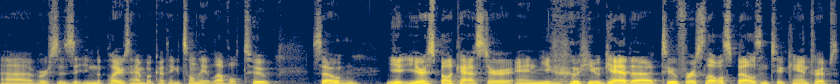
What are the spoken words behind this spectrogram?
uh, versus in the player's handbook, I think it's only at level two. So mm-hmm. you, are a spellcaster and you you get uh, two first level spells and two cantrips.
